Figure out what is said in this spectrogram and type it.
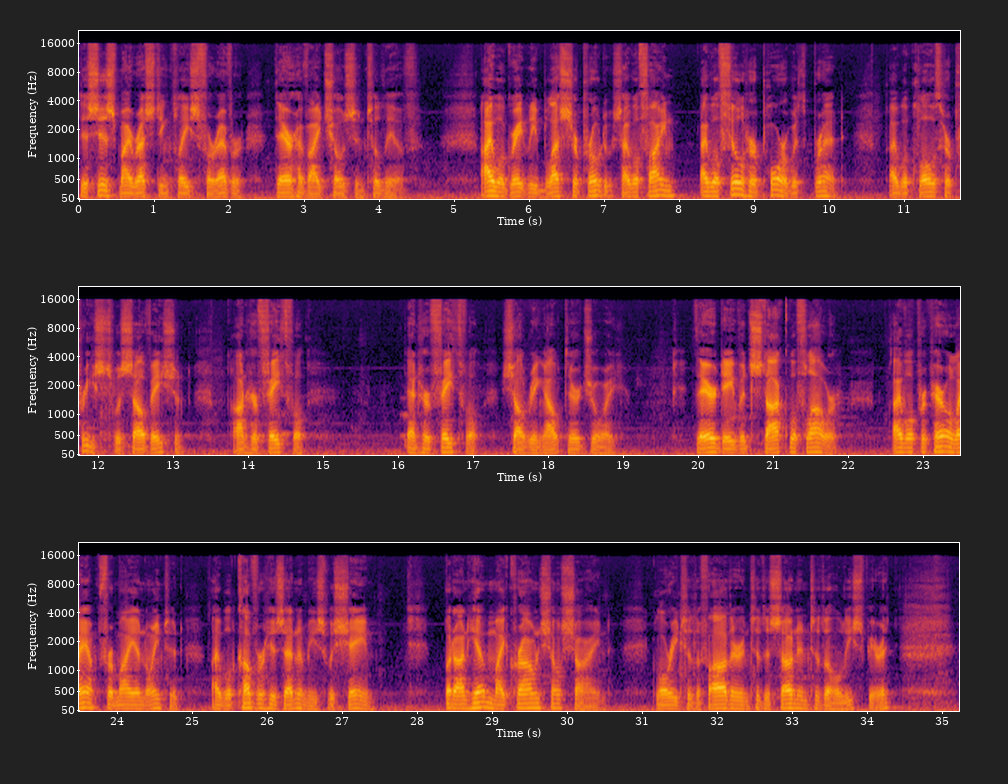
This is my resting place forever. There have I chosen to live. I will greatly bless her produce. I will find I will fill her poor with bread. I will clothe her priests with salvation. On her faithful and her faithful shall ring out their joy. There David's stock will flower. I will prepare a lamp for my anointed. I will cover his enemies with shame. But on him my crown shall shine. Glory to the Father, and to the Son, and to the Holy Spirit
